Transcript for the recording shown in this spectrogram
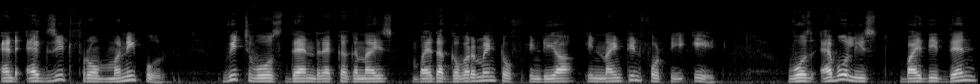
and exit from Manipur, which was then recognized by the Government of India in 1948, was abolished by the then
